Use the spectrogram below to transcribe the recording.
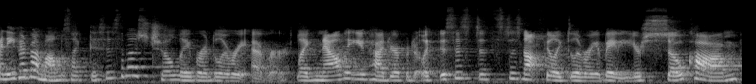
And even my mom was like, this is the most chill labor and delivery ever. Like now that you've had your epidural, like this is, this does not feel like delivering a baby. You're so calm.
